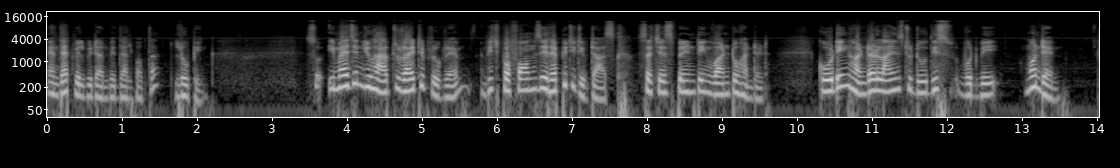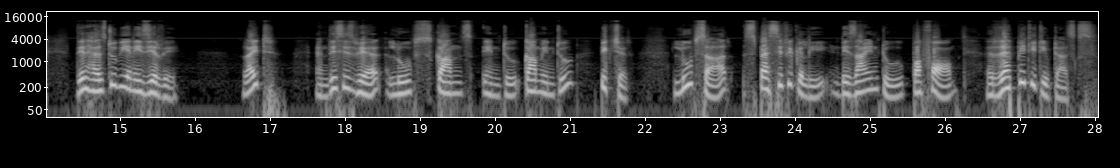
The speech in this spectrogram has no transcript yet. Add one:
And that will be done with the help of the looping. So imagine you have to write a program which performs a repetitive task such as printing 1 to 100 coding 100 lines to do this would be mundane. There has to be an easier way right? And this is where loops comes into come into picture. Loops are specifically designed to perform repetitive tasks.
